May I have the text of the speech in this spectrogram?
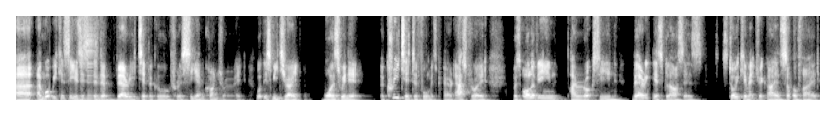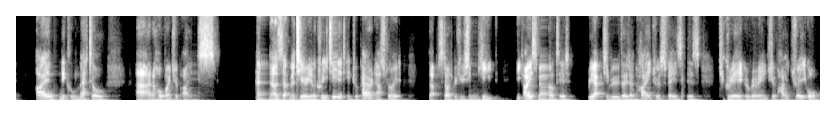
Uh, and what we can see is this is a very typical for a CM chondrite. What this meteorite was when it accreted to form its parent asteroid was olivine, pyroxene, various glasses, stoichiometric iron sulfide, iron nickel metal, uh, and a whole bunch of ice. And as that material accreted into a parent asteroid, that started producing heat, the ice melted, reacted with those anhydrous phases to create a range of hydrate or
